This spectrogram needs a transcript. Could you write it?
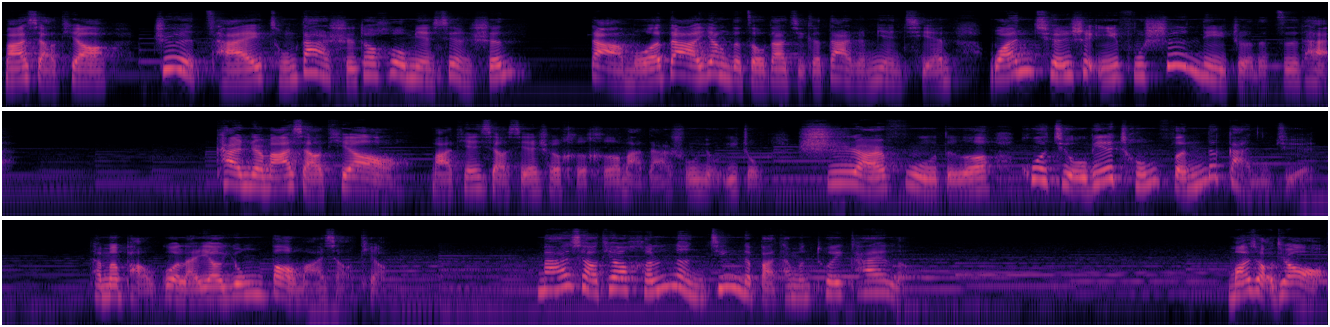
马小跳这才从大石头后面现身，大模大样的走到几个大人面前，完全是一副胜利者的姿态。看着马小跳，马天笑先生和河马大叔有一种失而复得或久别重逢的感觉。他们跑过来要拥抱马小跳，马小跳很冷静地把他们推开了。马小跳，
